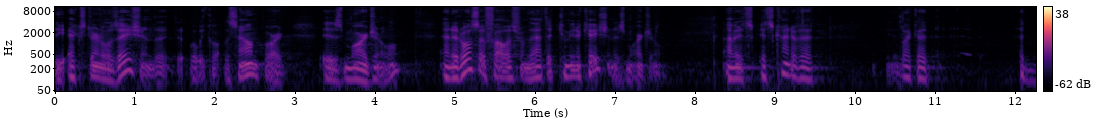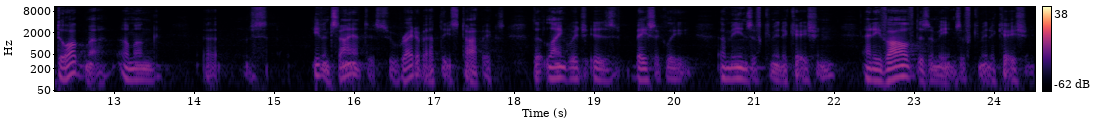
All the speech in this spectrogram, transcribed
The externalization, the, the, what we call the sound part, is marginal. And it also follows from that that communication is marginal. I mean, it's, it's kind of a, like a, a dogma among uh, even scientists who write about these topics that language is basically a means of communication and evolved as a means of communication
